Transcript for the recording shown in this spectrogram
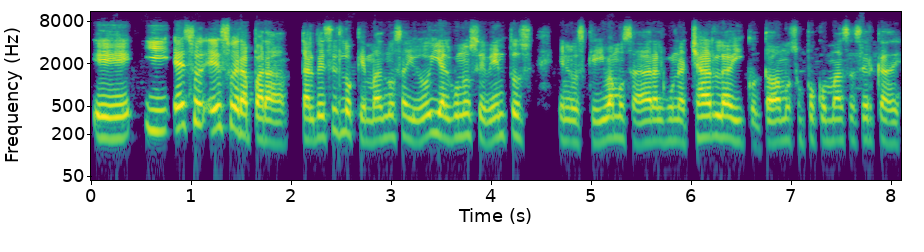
Eh, y eso, eso era para, tal vez es lo que más nos ayudó y algunos eventos en los que íbamos a dar alguna charla y contábamos un poco más acerca del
